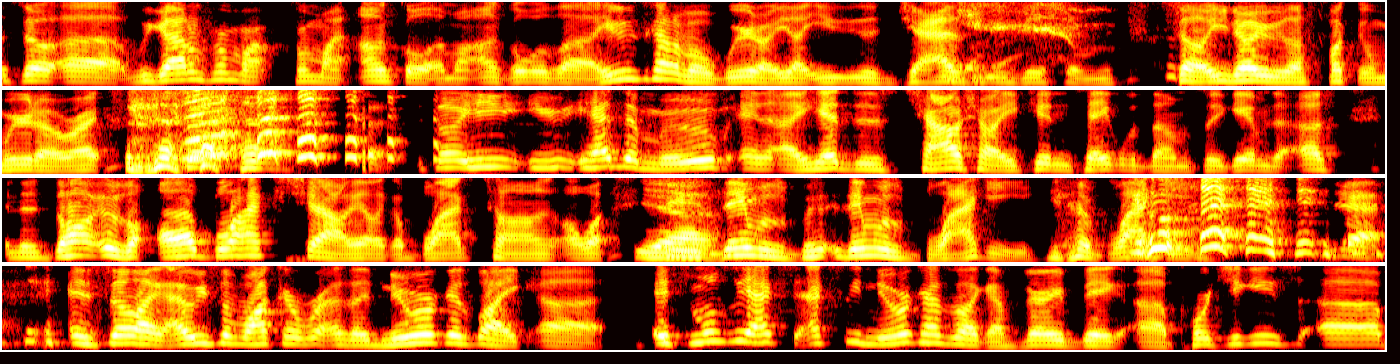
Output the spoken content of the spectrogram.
so uh we got him from our, from my uncle, and my uncle was uh he was kind of a weirdo. He like he's a jazz musician, so you know he was a fucking weirdo, right? so he, he had to move and uh, he had this chow chow he couldn't take with them so he gave him to us. And the dog it was an all black chow. He had like a black tongue all white. Dude, yeah. his name was his name was blackie. Blackie. Yeah. And so like i used to walk around I was like newark is like uh it's mostly actually actually Newark has like a very big uh Portuguese uh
